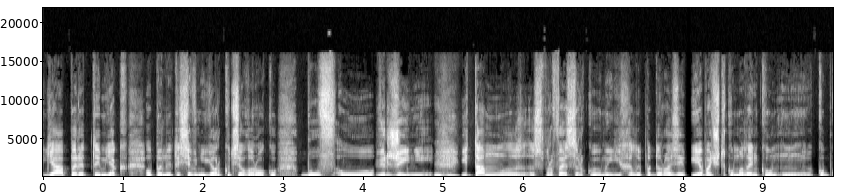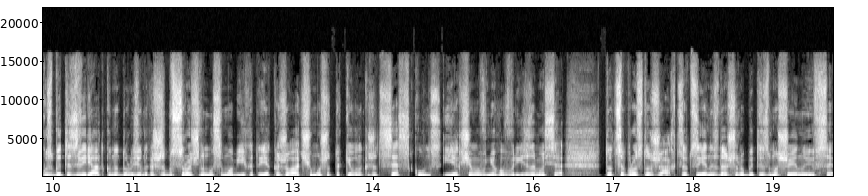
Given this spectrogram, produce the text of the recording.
Я перед тим як опинитися в Нью-Йорку цього року, був у Вірджинії, mm-hmm. і там е, з професоркою ми їхали по дорозі. і Я бачу таку маленьку кубку збити звірятку на дорозі. Вона каже, що ми срочно мусимо об'їхати. Я кажу: а чому що таке? Вона каже, це скунс. І якщо ми в нього вріземося, то це просто жах. Це це я не знаю, що робити з машиною, і все.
